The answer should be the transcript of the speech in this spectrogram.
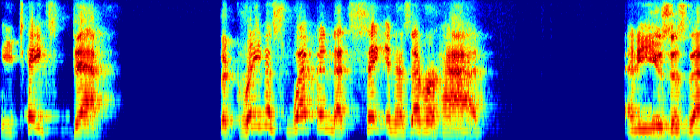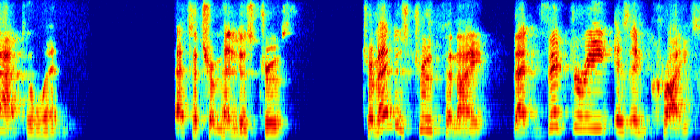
he takes death, the greatest weapon that Satan has ever had, and he uses that to win. That's a tremendous truth. Tremendous truth tonight that victory is in Christ.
